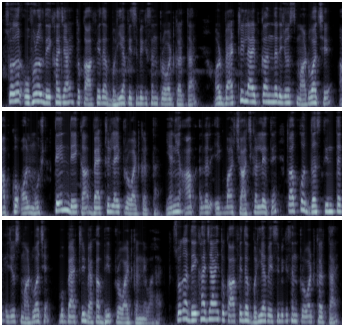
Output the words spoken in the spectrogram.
सो so, अगर ओवरऑल देखा जाए तो काफ़ी ज़्यादा बढ़िया स्पेसिफिकेशन प्रोवाइड करता है। और बैटरी लाइफ के अंदर जो स्मार्ट वॉच है आपको ऑलमोस्ट टेन डे का बैटरी लाइफ प्रोवाइड करता है। यानी आप अगर एक बार चार्ज कर लेते हैं तो आपको दस दिन तक जो स्मार्ट वॉच है वो बैटरी बैकअप भी प्रोवाइड करने वाला है। सो so, अगर देखा जाए तो काफ़ी ज़्यादा बढ़िया स्पेसिफिकेशन प्रोवाइड करता है।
